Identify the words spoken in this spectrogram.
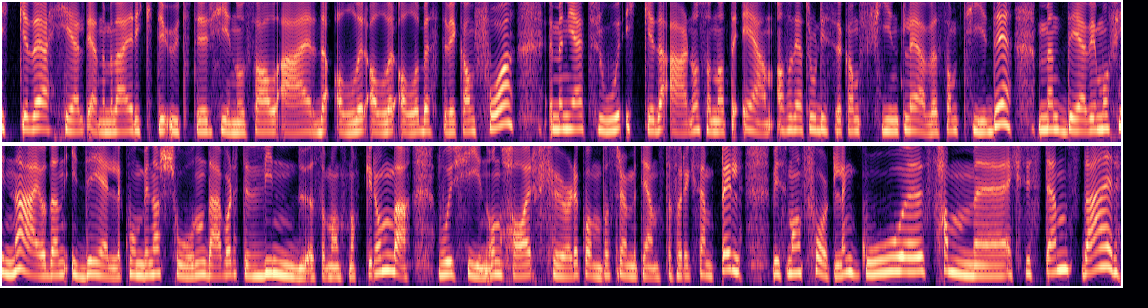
Ikke det, jeg er helt enig med deg, riktig utstyr, kinosal er det aller, aller, aller beste vi kan få, men jeg tror ikke det er noe sånn at det en, altså jeg tror disse kan fint leve samtidig, men det vi må finne er jo den ideelle kombinasjonen der hvor dette vinduet som man snakker om, da, hvor kinoen har før det kommer på strømmetjeneste f.eks. Hvis man får til en god eh, sameksistens der,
